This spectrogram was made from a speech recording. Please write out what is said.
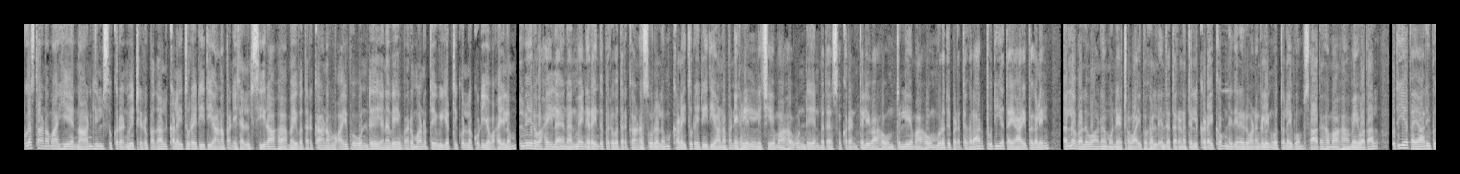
சுகஸ்தானமாகிய நான்கில் சுக்கிரன் வீற்றிருப்பதால் கலைத்துறை ரீதியான பணிகள் சீராக அமைவதற்கான வாய்ப்பு உண்டு. எனவே வருமானத்தை உயர்த்தி கொள்ளக்கூடிய வகையிலும் பல்வேறு வகையில நன்மை நிறைந்து பெறுவதற்கான சூழலும் கலைத்துறை ரீதியான பணிகளில் நிச்சயமாக உண்டு என்பதை சுக்கிரன் தெளிவாகவும் துல்லியமாகவும் உறுதிப்படுத்துகிறார். புதிய தயாரிப்புகளில் நல்ல வலுவான முன்னேற்ற வாய்ப்புகள் இந்த தருணத்தில் கிடைக்கும். நிதி நிறுவனங்களின் ஒத்துழைப்பும் சாதகமாக அமைவதால் புதிய தயாரிப்பு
